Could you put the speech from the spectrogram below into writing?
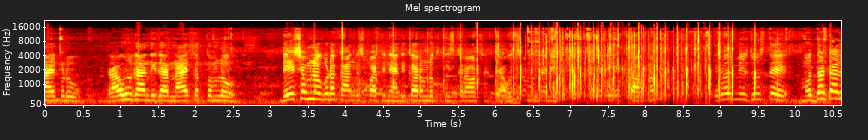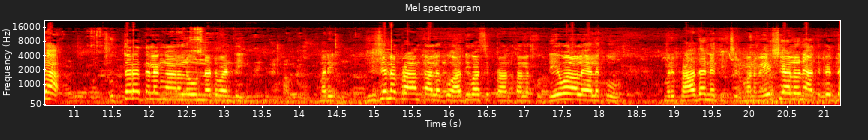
నాయకుడు రాహుల్ గాంధీ గారి నాయకత్వంలో దేశంలో కూడా కాంగ్రెస్ పార్టీని అధికారంలోకి తీసుకురావాల్సిన అవసరం ఉందని తెలియజేస్తా ఉన్నాం. ఈరోజు మీరు చూస్తే మొదటగా ఉత్తర తెలంగాణలో ఉన్నటువంటి మరి గిరిజన ప్రాంతాలకు ఆదివాసీ ప్రాంతాలకు దేవాలయాలకు మరి ప్రాధాన్యత ఇచ్చారు. మనం ఏషియాలోనే అతిపెద్ద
